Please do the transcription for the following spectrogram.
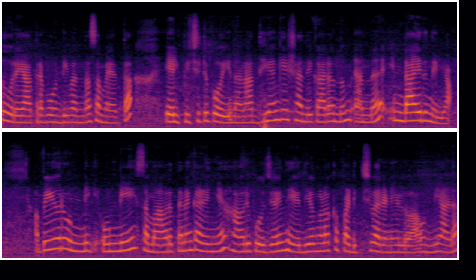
ദൂരയാത്ര പോണ്ടി വന്ന സമയത്ത് ഏൽപ്പിച്ചിട്ട് പോയി എന്നാണ്. അധികം കീഴ്ശാന്തിക്കാരൊന്നും അന്ന് ഉണ്ടായിരുന്നില്ല. അപ്പോൾ ഈ ഒരു ഉണ്ണി ഉണ്ണി സമാവർത്തനം കഴിഞ്ഞ് ആ ഒരു പൂജയും നേദ്യങ്ങളൊക്കെ പഠിച്ചു വരണേ ഉള്ളൂ. ആ ഉണ്ണിയാണ്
